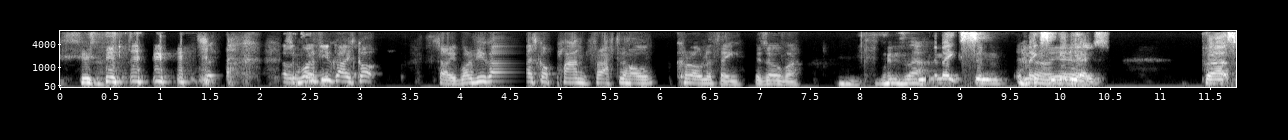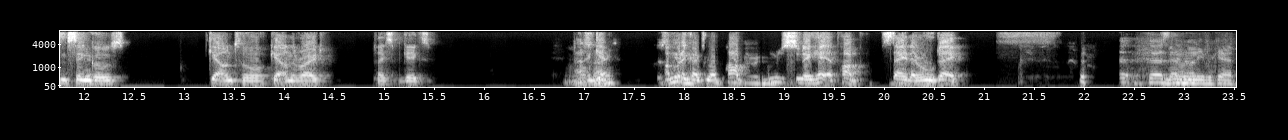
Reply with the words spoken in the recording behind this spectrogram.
So, so what have you guys got? Sorry, what have you guys got planned for after the whole Corona thing is over? When's that? Make some make some Yeah. videos, put out some singles, get on tour, get on the road, play some gigs. Okay. get- I'm gonna go to a pub. I'm just gonna hit a pub, stay there all day. Thursday Never night leave again.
